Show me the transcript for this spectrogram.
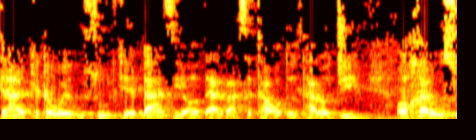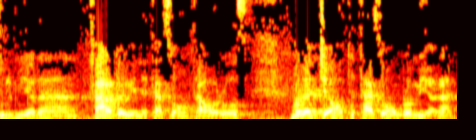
در کتاب اصول که بعضیا در بحث تعادل تراجیح آخر اصول میارن فرق بین تضاهم تعارض مرجحات تضاهم رو میارن.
